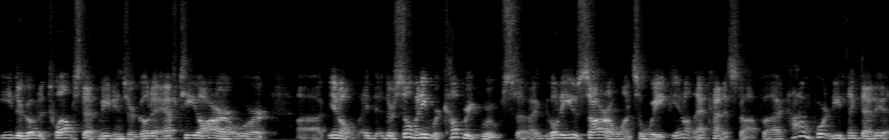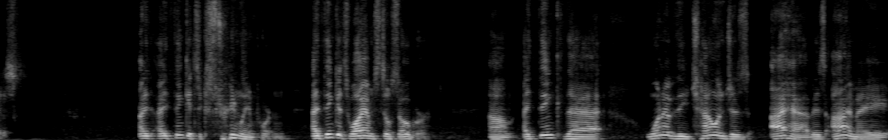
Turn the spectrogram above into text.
either go to 12 step meetings or go to FTR or uh, you know, there's so many recovery groups. Uh, go to USARA once a week, you know, that kind of stuff. Uh, how important do you think that is? I, I think it's extremely important. I think it's why I'm still sober. Um, I think that one of the challenges I have is I'm a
